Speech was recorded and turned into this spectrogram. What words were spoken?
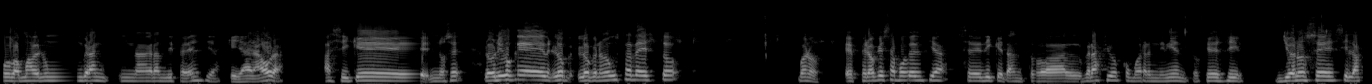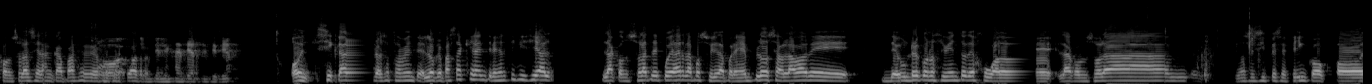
pues vamos a ver un gran, una gran diferencia, que ya era hora. Así que, no sé. Lo único que, lo que no me gusta de esto, bueno, espero que esa potencia se dedique tanto al gráfico como al rendimiento. Quiero decir, yo no sé si las consolas serán capaces de O 4. inteligencia artificial. O sí, claro, exactamente. Lo que pasa es que la inteligencia artificial, la consola te puede dar la posibilidad. Por ejemplo, se hablaba de, de un reconocimiento de jugador. La consola, no sé si PS5 o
